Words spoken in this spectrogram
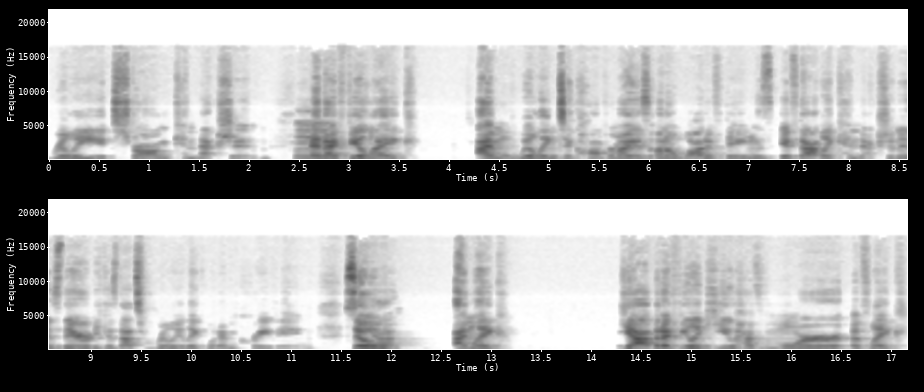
really strong connection and Mm. I feel like I'm willing to compromise on a lot of things if that like connection is there because that's really like what I'm craving. So Yeah. I'm like, yeah, but I feel like you have more of like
